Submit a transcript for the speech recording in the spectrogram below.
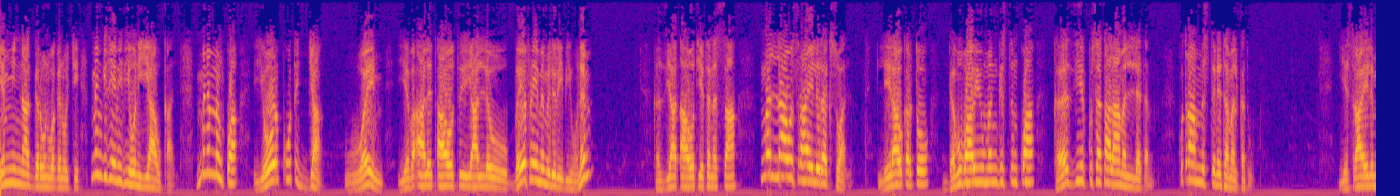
የሚናገረውን ወገኖቼ ምንጊዜም ቢሆን ያውቃል። ምንም እንኳ የወርቁ ጥጃ ወይም የበዓል ጣዖት ያለው በኤፍሬም ምድር ቢሆንም ከዚያ ጣዖት የተነሣ መላው እስራኤል ረክሷል። ሌላው ቀርቶ ደቡባዊው መንግሥት እንኳ ከዚህ ርኩሰት አላመለጠም። ቁጥር አምስትን ተመልከቱ። የእስራኤልም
